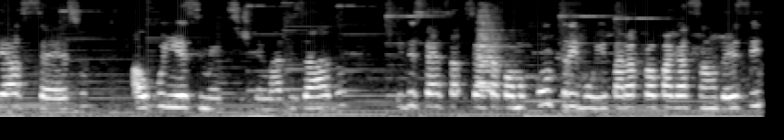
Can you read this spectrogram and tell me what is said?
ter acesso ao conhecimento sistematizado e de certa, certa forma contribuir para a propagação desse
